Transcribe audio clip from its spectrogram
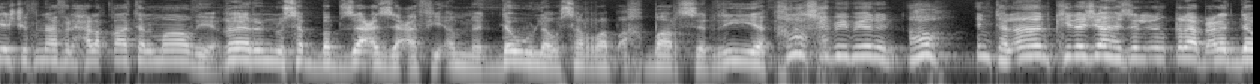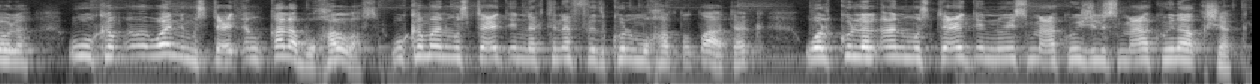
الشيء شفناه في الحلقات الماضية غير إنه سبب زعزعة في أمن الدولة وسرب أخبار سرية. خلاص حبيبي إيرين أهو أنت الآن كذا جاهز للانقلاب على الدولة. وكم وين مستعد؟ انقلب وخلص. وكمان مستعد إنك تنفذ كل مخططاتك والكل الآن مستعد إنه يسمعك ويجلس معك ويناقشك.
